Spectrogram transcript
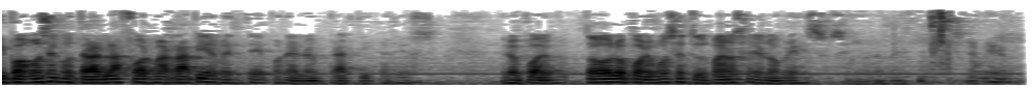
y, podamos encontrar la forma rápidamente de ponerlo en práctica, Dios. Podemos, todo lo ponemos en tus manos en el nombre de Jesús, Señor. Amén.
